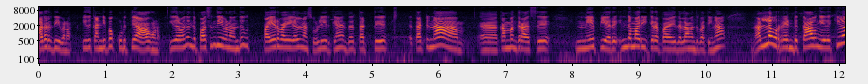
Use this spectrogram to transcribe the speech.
அடர் தீவனம். இது கண்டிப்பாக கொடுத்தே ஆகணும். இதில் வந்து இந்த பசுந்தீவனம் வந்து பயிர் வகைகள் நான் சொல்லியிருக்கேன். இந்த தட்டு தட்டுனா அஹ், கம்பங்கிராஸு இந்த நேப்பியர் இந்த மாதிரி இருக்கிற ப இதெல்லாம் வந்து பார்த்திங்கன்னா நல்ல ஒரு ரெண்டு தாவுங்க. இதை கிலோ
